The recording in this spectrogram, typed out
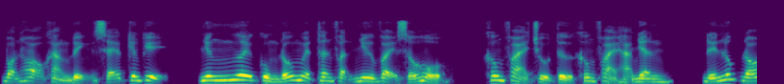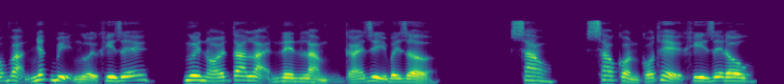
bọn họ khẳng định sẽ kiên kỵ, nhưng ngươi cùng Đỗ Nguyệt thân phận như vậy xấu hổ, không phải chủ tử không phải hạ nhân, đến lúc đó vạn nhất bị người khi dễ, ngươi nói ta lại nên làm cái gì bây giờ? Sao, sao còn có thể khi dễ đâu?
